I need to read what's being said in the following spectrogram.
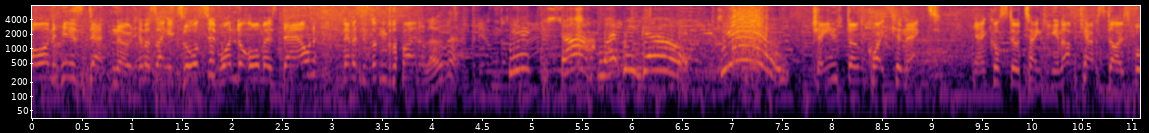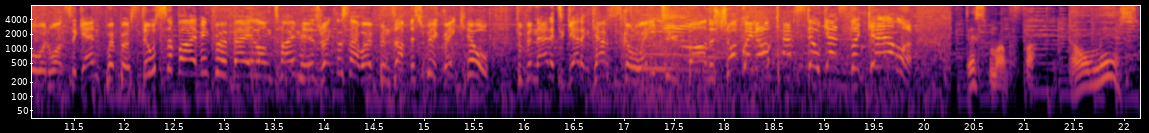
on his death note. Hylissang exhausted. Wunder almost down. Nemesis looking for the final. Hello there. Dude, stop! Let me go! Dude! Change don't quite connect. Jankos still tanking it up. Caps dives forward once again. Bwipo still surviving for a very long time here. As Rekkles now opens up. This would be a great kill for Fnatic to get, and Caps has gone way too far. The shockwave. Oh, Caps still gets the kill. This motherfucker don't miss.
